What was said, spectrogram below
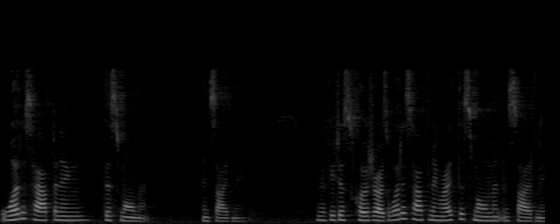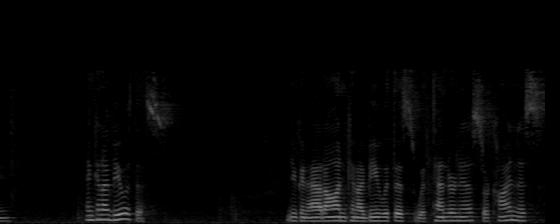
what is happening this moment inside me? You know, if you just close your eyes, what is happening right this moment inside me? And can I be with this? You can add on, can I be with this with tenderness or kindness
